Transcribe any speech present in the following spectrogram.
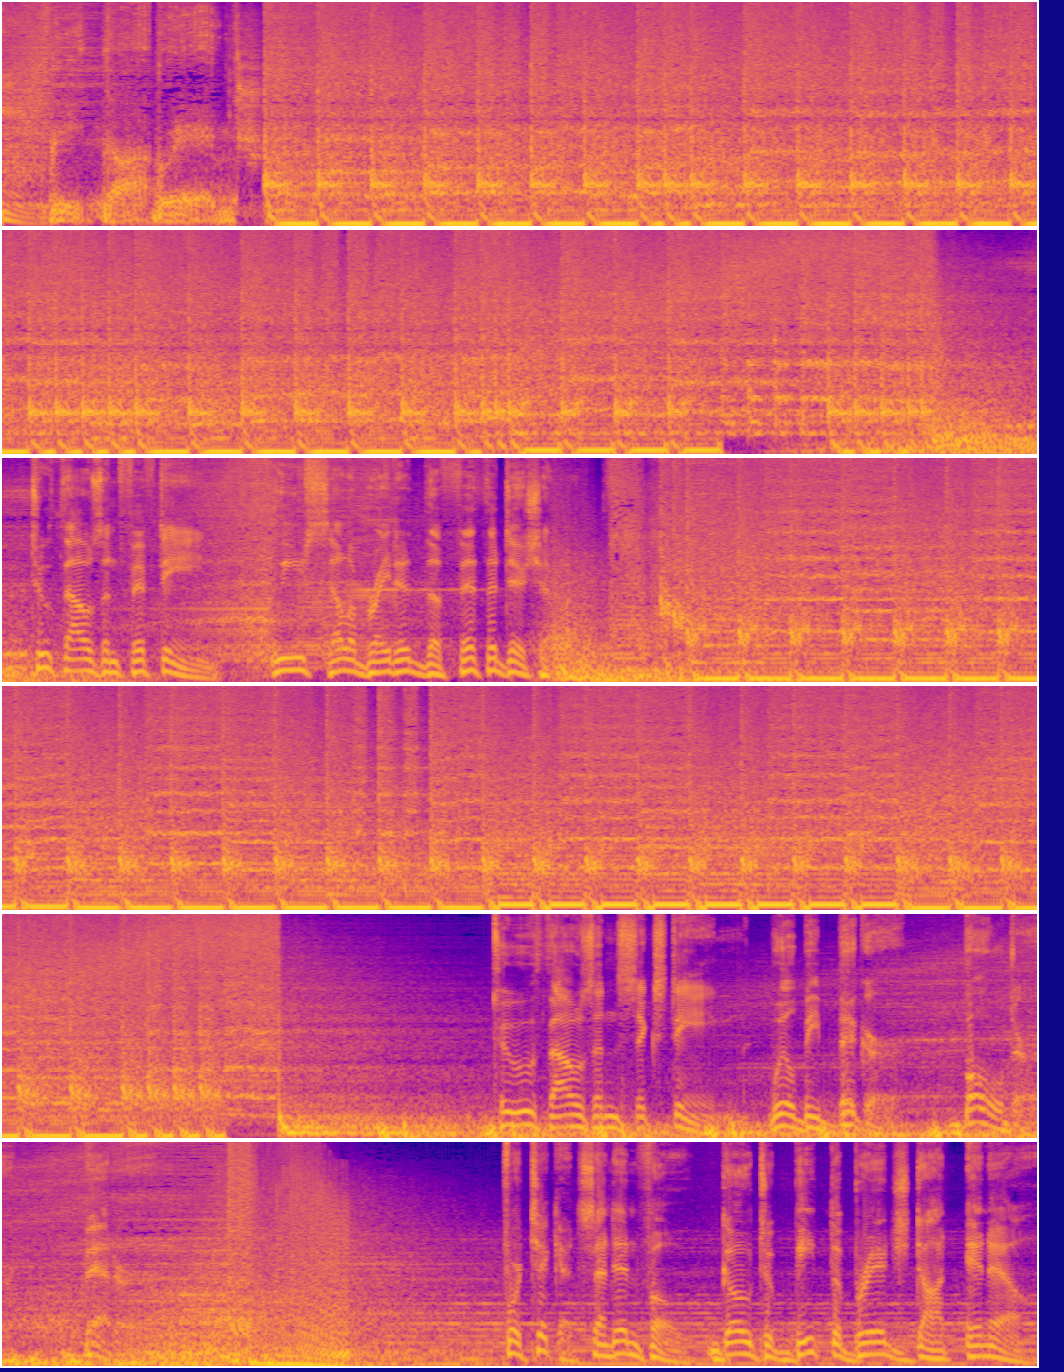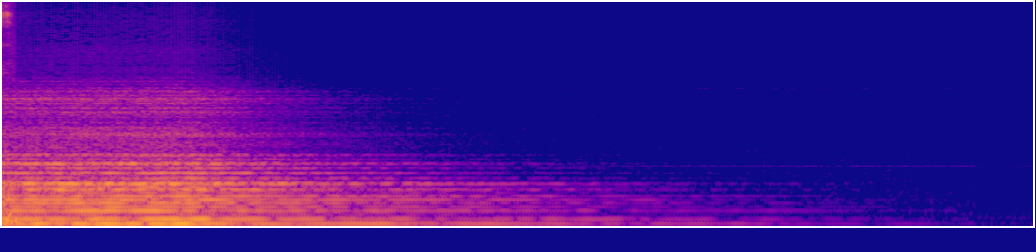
2015, we celebrated the fifth edition. Two thousand sixteen will be bigger, bolder, better. For tickets and info, go to beatthebridge.nl.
